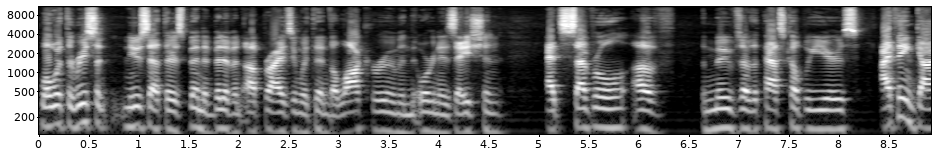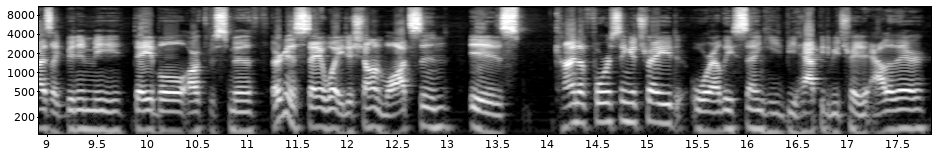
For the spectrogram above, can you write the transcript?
Well, with the recent news that there's been a bit of an uprising within the locker room and the organization at several of the moves over the past couple years, I think guys like Bieniemy, Daboll, Arthur Smith, they're going to stay away. Deshaun Watson is kind of forcing a trade, or at least saying he'd be happy to be traded out of there.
